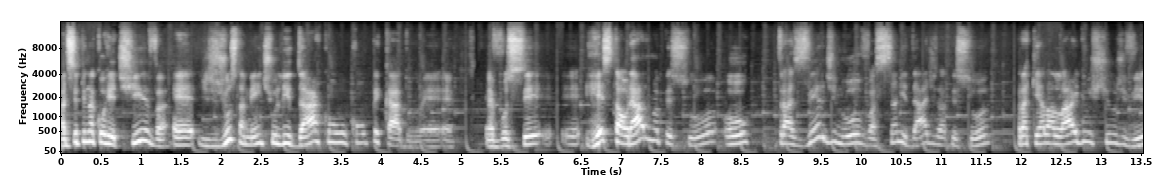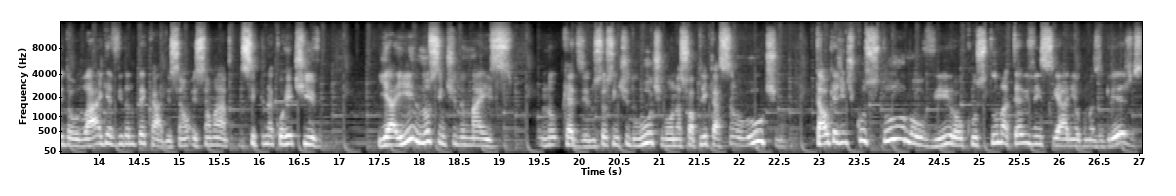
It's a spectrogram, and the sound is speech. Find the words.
A disciplina corretiva é justamente o lidar com, com o pecado, é, é, é você é, restaurar uma pessoa ou trazer de novo a sanidade da pessoa para que ela largue o estilo de vida ou largue a vida no pecado. Isso é, isso é uma disciplina corretiva. E aí, no sentido mais, no, quer dizer, no seu sentido último ou na sua aplicação última, tal que a gente costuma ouvir ou costuma até vivenciar em algumas igrejas,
